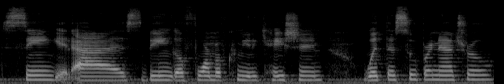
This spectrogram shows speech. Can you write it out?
seeing it as being a form of communication with the supernatural.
